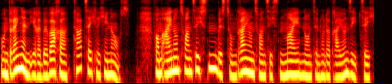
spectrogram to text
und drängen ihre Bewacher tatsächlich hinaus. Vom 21. bis zum 23. Mai 1973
